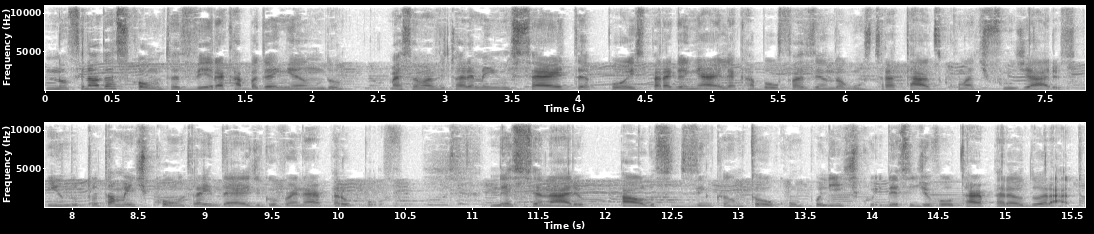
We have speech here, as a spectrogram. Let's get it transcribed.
No final das contas, Vieira acaba ganhando, mas foi uma vitória meio incerta, pois para ganhar ele acabou fazendo alguns tratados com latifundiários, indo totalmente contra a ideia de governar para o povo. Nesse cenário, Paulo se desencantou com o político e decidiu voltar para Eldorado.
